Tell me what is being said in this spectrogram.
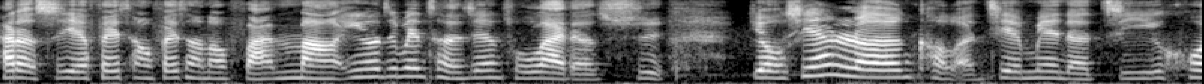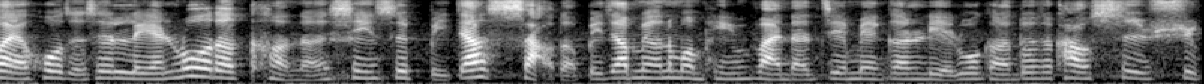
他的事业非常非常的繁忙。因为这边呈现出来的是，有些人可能见面的机会，或者是联络的可能性是比较少的，比较没有那么频繁的见面跟联络，可能都是靠视讯，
